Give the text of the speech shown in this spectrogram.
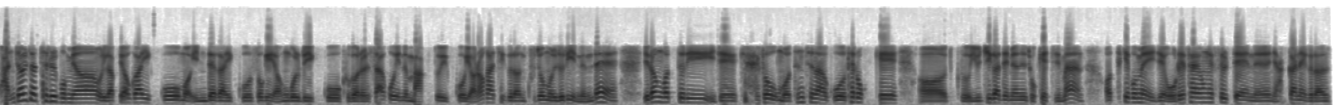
관절 자체를 보면 우리가 뼈가 있고 뭐 인대가 있고 속에 연골도 있고 그거를 싸고 있는 막도 있고 여러 가지 그런 구조물들이 있는데 이런 것들이 이제 계속 뭐 튼튼하고 새롭게 어 그 유지가 되면 좋겠지만 어떻게 보면 이제 오래 사용했을 때에는 약간의 그런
